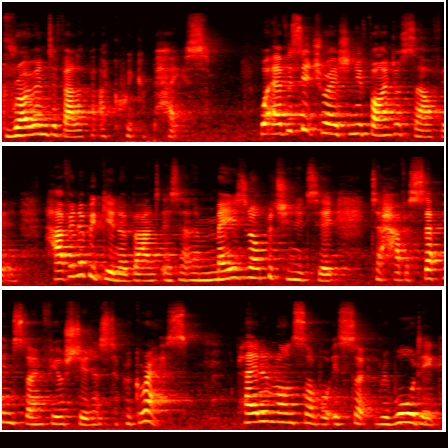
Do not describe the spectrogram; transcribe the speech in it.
grow and develop at a quicker pace. Whatever situation you find yourself in, having a beginner band is an amazing opportunity to have a stepping stone for your students to progress. Playing in an ensemble is so rewarding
